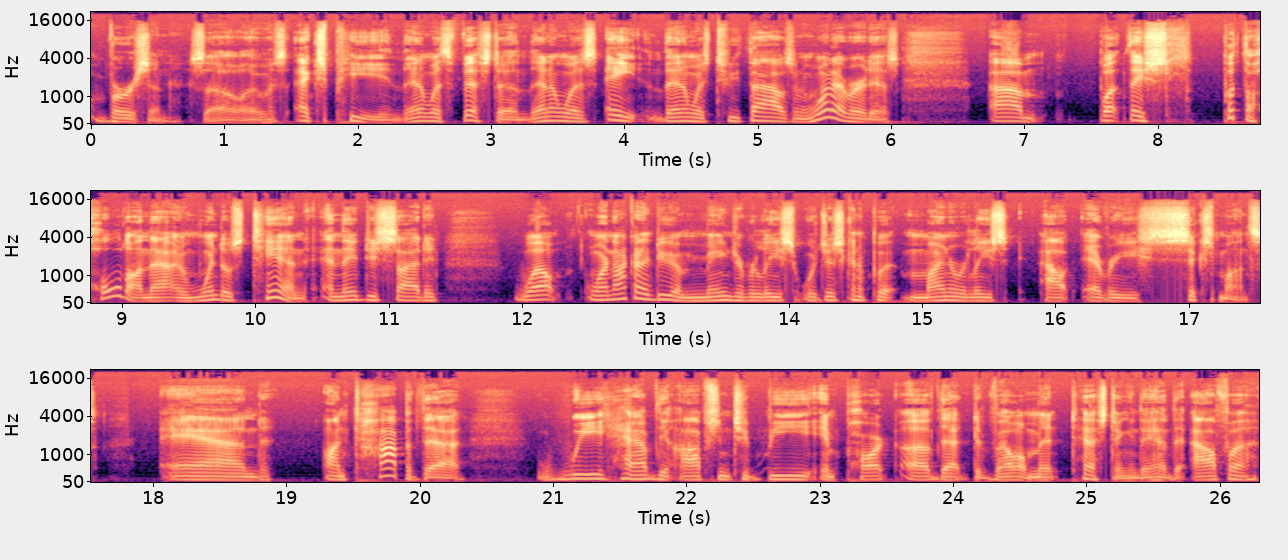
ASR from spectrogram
version. So it was XP, then it was Vista, then it was 8, then it was 2000, whatever it is. Um, but they put the hold on that in Windows 10 and they decided, well, we're not going to do a major release. We're just going to put minor release out every six months. And on top of that, we have the option to be in part of that development testing. They have the alpha,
